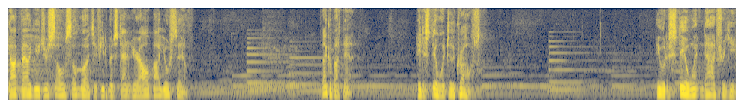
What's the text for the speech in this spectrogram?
God valued your soul so much if you'd have been standing here all by yourself. Think about that. He just still went to the cross. He would have still went and died for you.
